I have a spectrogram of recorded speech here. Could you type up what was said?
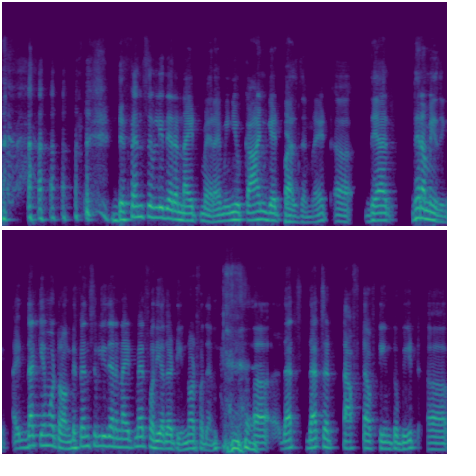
Defensively they're a nightmare. I mean you can't get past yeah. them right? Uh, they are they're amazing. I, that came out wrong. Defensively they're a nightmare for the other team not for them. Uh, that's that's a tough tough team to beat. Uh,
